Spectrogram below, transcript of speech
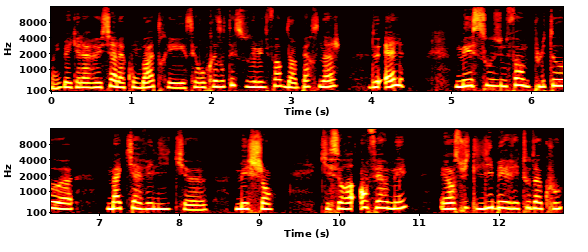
Oui. mais qu'elle a réussi à la combattre et c'est représenté sous une forme d'un personnage de elle, mais sous une forme plutôt euh, machiavélique, euh, méchant, qui sera enfermé et ensuite libéré tout d'un coup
